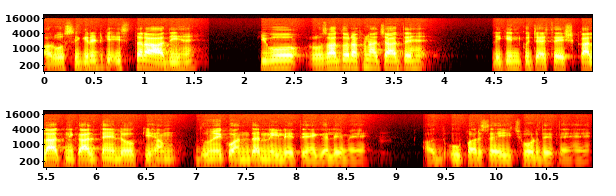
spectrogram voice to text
और वो सिगरेट के इस तरह आदि हैं कि वो रोज़ा तो रखना चाहते हैं, लेकिन कुछ ऐसे इश्कालात निकालते हैं लोग कि हम धुएँ को अंदर नहीं लेते हैं गले में और ऊपर से ही छोड़ देते हैं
